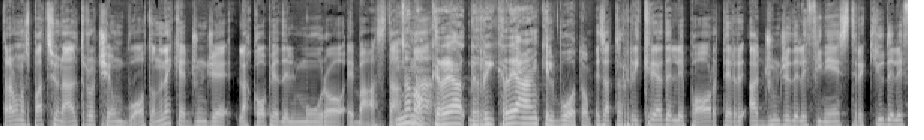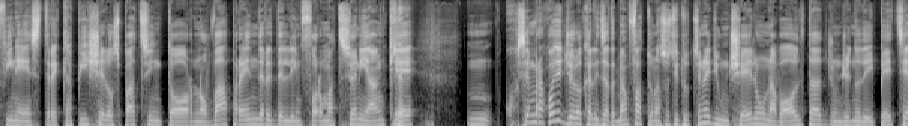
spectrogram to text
tra uno spazio e un altro c'è un vuoto, non è che aggiunge la copia del muro e basta. no, ma- no, crea- ricrea anche il vuoto. Esatto, ricrea delle porte, aggiunge delle finestre, chiude le finestre, capisce lo spazio intorno, va a prendere delle informazioni anche... mh, sembra quasi geolocalizzata. Abbiamo fatto una sostituzione di un cielo una volta aggiungendo dei pezzi.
